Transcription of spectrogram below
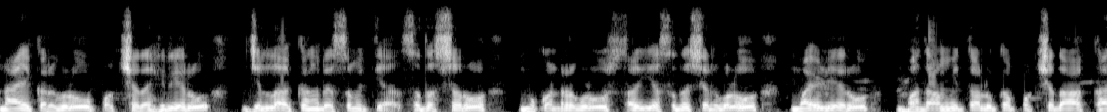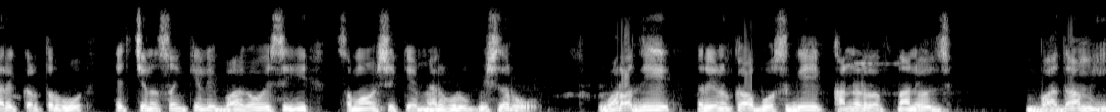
ನಾಯಕರುಗಳು, ಪಕ್ಷದ ಹಿರಿಯರು, ಜಿಲ್ಲಾ ಕಾಂಗ್ರೆಸ್ ಸಮಿತಿಯ ಸದಸ್ಯರು, ಮುಖಂಡರುಗಳು, ಸ್ಥಳೀಯ ಸದಸ್ಯರುಗಳು, ಮಹಿಳೆಯರು, ಬದಾಮಿ ತಾಲೂಕಾ ಪಕ್ಷದ ಕಾರ್ಯಕರ್ತರು ಹೆಚ್ಚಿನ ಸಂಖ್ಯೆಯಲ್ಲಿ ಭಾಗವಹಿಸಿ ಸಮಾವೇಶಕ್ಕೆ ಮೆರುಗು ರೂಪಿಸಿದರು. ವರದಿ, ರೇಣುಕಾ ಬೋಸ್ಗಿ, ಕನ್ನಡ ರತ್ನ ನ್ಯೂಸ್, ಬಾದಾಮಿ.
